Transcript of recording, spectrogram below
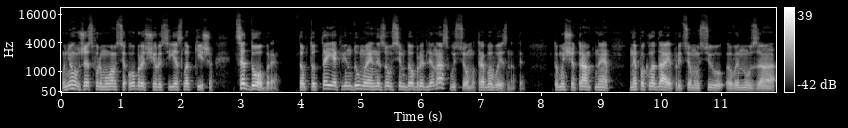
у нього вже сформувався образ, що Росія слабкіша. Це добре. Тобто, те, як він думає, не зовсім добре для нас в усьому, треба визнати. Тому що Трамп не, не покладає при цьому всю вину за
